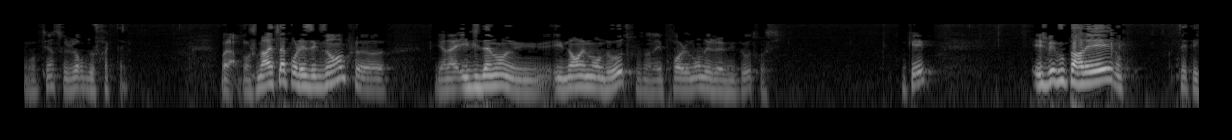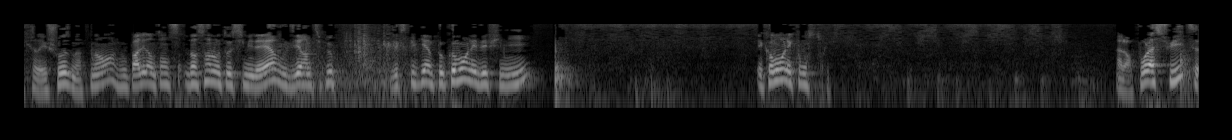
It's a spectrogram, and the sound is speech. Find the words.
On obtient ce genre de fractal. Voilà, bon, je m'arrête là pour les exemples. Euh, il y en a évidemment énormément d'autres, vous en avez probablement déjà vu d'autres aussi. Ok? Et je vais vous parler, peut-être écrire les choses maintenant, je vais vous parler d'ensemble autosimilaire, vous dire un petit peu, vous expliquer un peu comment on les définit et comment on les construit? Alors pour la suite,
